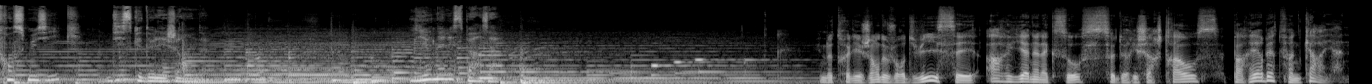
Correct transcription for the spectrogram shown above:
France Musique, disque de légende. Lionel Esparza. Notre légende aujourd'hui, c'est Ariane Anaxos de Richard Strauss par Herbert von Karajan.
